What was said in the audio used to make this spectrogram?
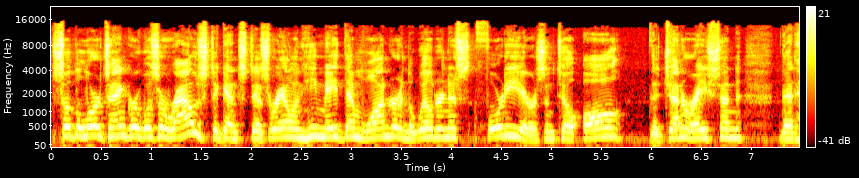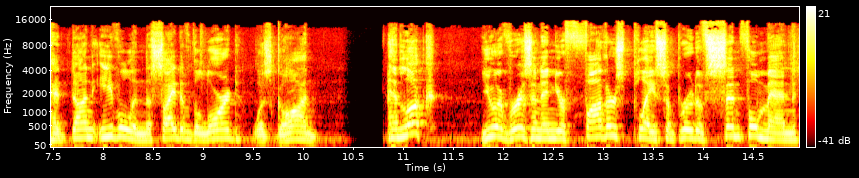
So the Lord's anger was aroused against Israel, and he made them wander in the wilderness forty years until all the generation that had done evil in the sight of the Lord was gone. And look, you have risen in your father's place a brood of sinful men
